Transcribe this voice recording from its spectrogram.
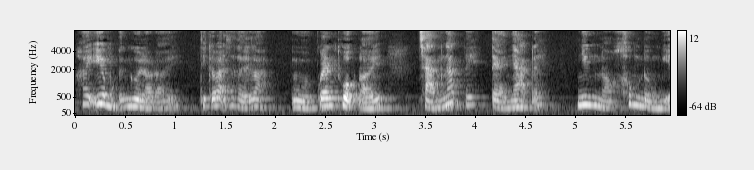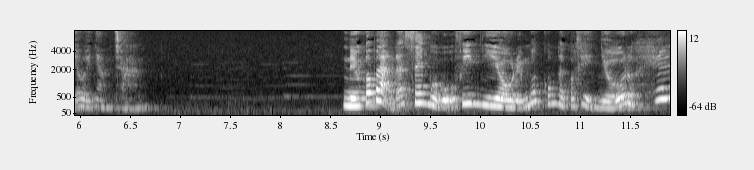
hay yêu một cái người nào đấy thì các bạn sẽ thấy là ừ, quen thuộc đấy chán ngắt đấy tẻ nhạt đấy nhưng nó không đồng nghĩa với nhàm chán nếu các bạn đã xem một bộ phim nhiều đến mức cũng thể có thể nhớ được hết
